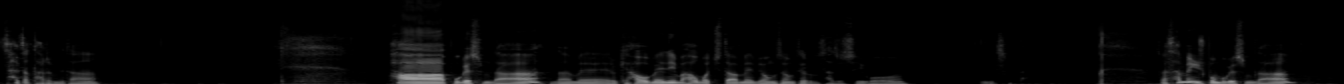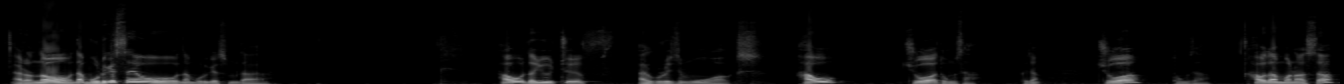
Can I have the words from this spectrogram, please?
살짝 다릅니다. 하 보겠습니다. 그 다음에 이렇게 how many, how much 다음에 명사 형태로도 자주 쓰이고 되겠습니다. 자, 360번 보겠습니다. I don't know. 나 모르겠어요. 나 모르겠습니다. How the YouTube algorithm works. How 주어 동사. 그죠? 주어 동사. How 다음 뭐 나왔어?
